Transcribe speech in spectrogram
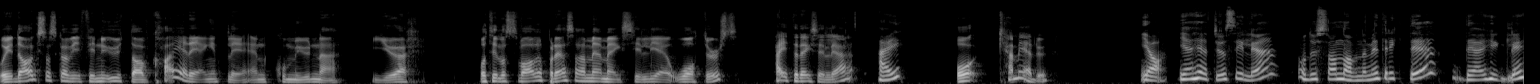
Og i dag så skal vi finne ut av hva er det egentlig en kommune gjør. Og til å svare på det så har jeg med meg Silje Waters. Hei til deg, Silje. Hei. Og hvem er du? Ja, jeg heter jo Silje, og du sa navnet mitt riktig. Det er hyggelig.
